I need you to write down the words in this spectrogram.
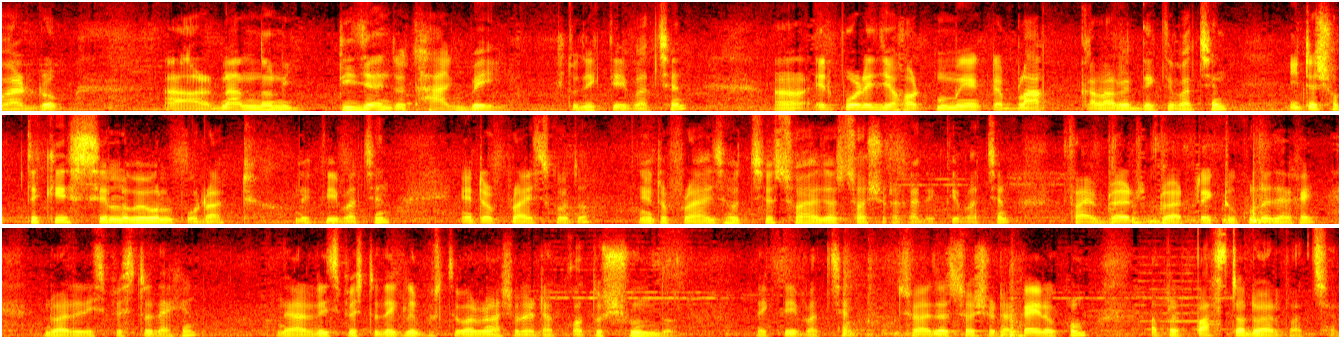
ওয়ারড্রপ আর নান্দনিক ডিজাইন তো থাকবেই, তো দেখতেই পাচ্ছেন। এরপরে যে হট মুভিং একটা ব্ল্যাক কালারের দেখতে পাচ্ছেন, এটা সব থেকে সেলেবল প্রোডাক্ট দেখতেই পাচ্ছেন। এটার প্রাইস কত? এটার প্রাইস হচ্ছে ছয় হাজার ছয়শো টাকা দেখতে পাচ্ছেন। ফাইভ ড্রয়ার ড্রয়ারটা একটু খুলে দেখাই। ড্রয়ারের স্পেসটা দেখেন। ড্রয়ারের স্পেসটা দেখলে বুঝতে পারবেন আসলে এটা কত সুন্দর। দেখতেই পাচ্ছেন ছয় হাজার ছয়শো টাকা এরকম আপনার পাঁচটা ড্রয়ার পাচ্ছেন।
